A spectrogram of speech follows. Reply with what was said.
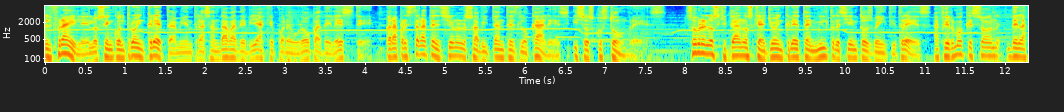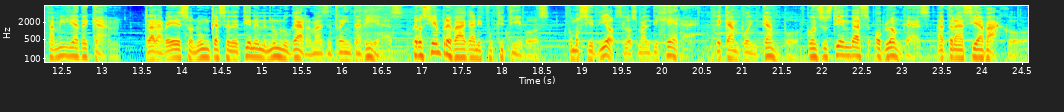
El fraile los encontró en Creta mientras andaba de viaje por Europa del Este para prestar atención a los habitantes locales y sus costumbres. Sobre los gitanos que halló en Creta en 1323, afirmó que son de la familia de Cam. Rara vez o nunca se detienen en un lugar más de 30 días, pero siempre vagan y fugitivos, como si Dios los maldijera, de campo en campo, con sus tiendas oblongas, atrás y abajo.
